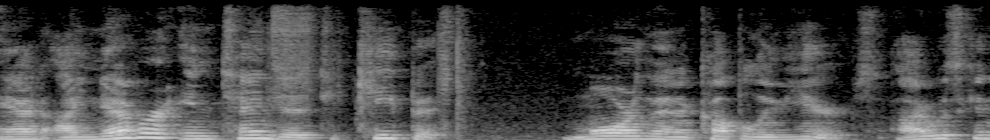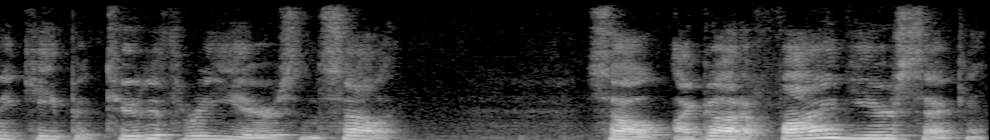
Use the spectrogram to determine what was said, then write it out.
And I never intended to keep it more than a couple of years. I was going to keep it two to three years and sell it. So I got a five year second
